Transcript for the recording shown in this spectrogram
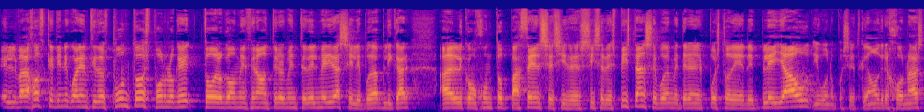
El Badajoz que tiene 42 puntos, por lo que todo lo que hemos mencionado anteriormente del Mérida se le puede aplicar al conjunto pacense. Si, se despistan, se pueden meter en el puesto de, play-out y bueno, pues quedando tres jornadas,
